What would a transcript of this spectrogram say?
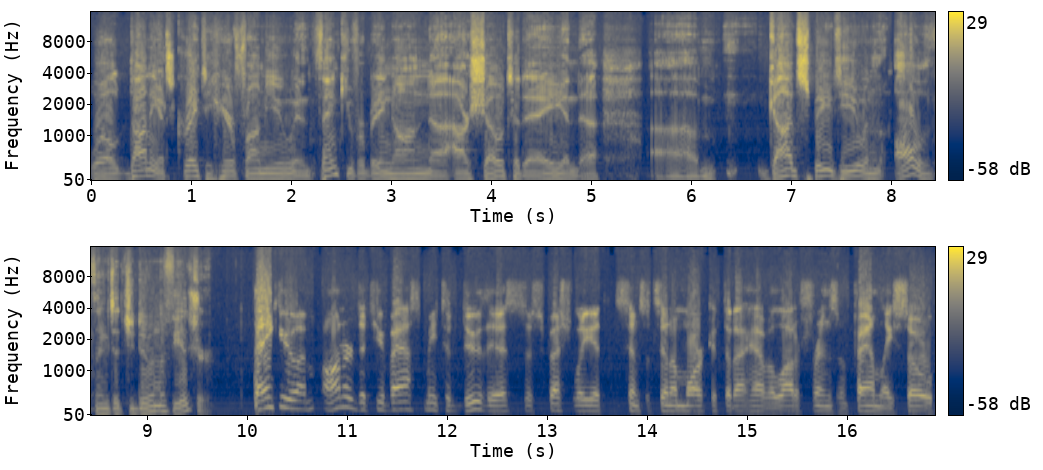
well, Donnie, it's great to hear from you, and thank you for being on uh, our show today. And uh, um, Godspeed to you and all of the things that you do in the future. Thank you. I'm honored that you've asked me to do this, especially it, since it's in a market that I have a lot of friends and family. So,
